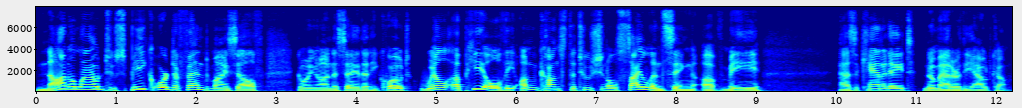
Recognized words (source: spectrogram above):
not allowed to speak or defend myself, going on to say that he, quote, will appeal the unconstitutional silencing of me as a candidate, no matter the outcome.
